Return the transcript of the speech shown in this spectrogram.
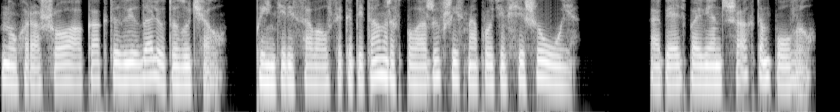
«Ну хорошо, а как ты звездолет изучал?» — поинтересовался капитан, расположившись напротив Сишиуя. Опять по вент-шахтам ползал.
